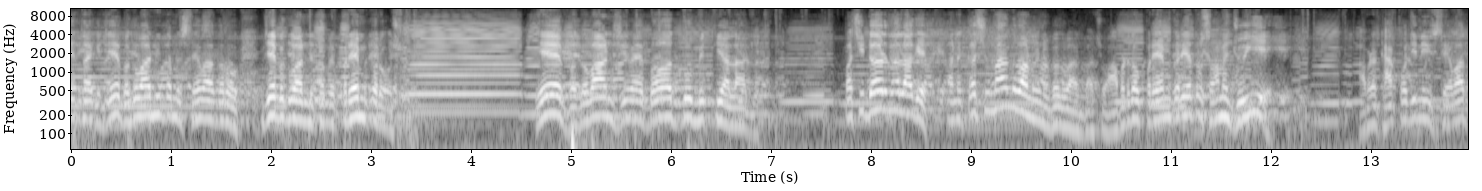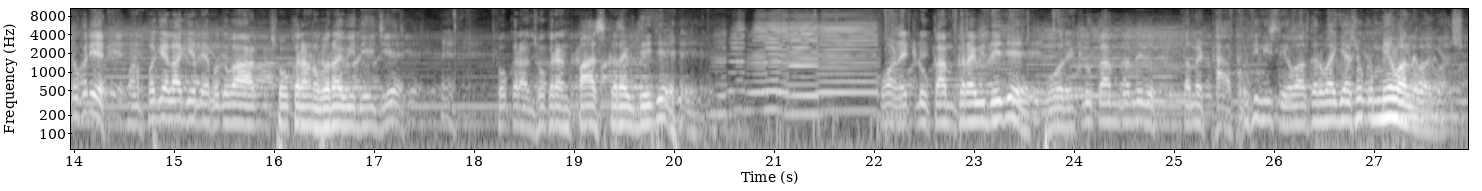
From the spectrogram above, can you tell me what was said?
એ થાય કે જે ભગવાનની તમે સેવા કરો, જે ભગવાનને તમે પ્રેમ કરો છો, એ ભગવાન સિવાય બધું મિથ્યા લાગે. પછી ડર ન લાગે અને કશું માંગવાનું નહીં ભગવાન પાછું. આપણે તો પ્રેમ કરીએ તો સામે જોઈએ. આપણે ઠાકોરજીની સેવા તો કરીએ, પણ પગે લાગીએ એટલે ભગવાન છોકરાને વરાવી દેજે. છોકરા છોકરાને પાસ કરાવી દેજે. કોણ એટલું કામ કરાવી દેજે? ઓર એટલું કામ કરી દેજો. તમે ઠાકોરજીની સેવા કરવા ગયા છો કે મેવા લેવા ગયા છો?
